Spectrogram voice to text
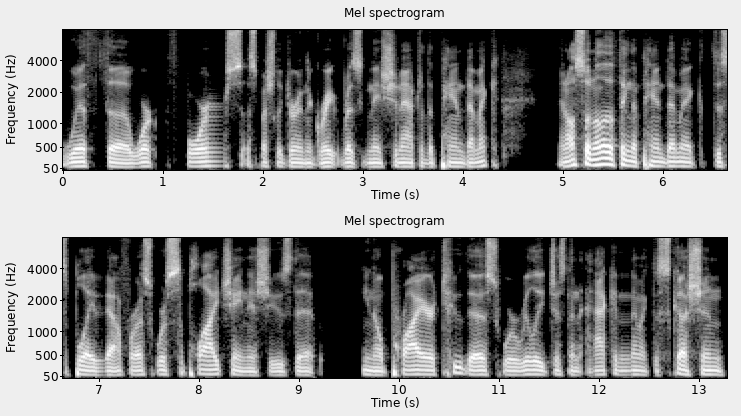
with the workforce, especially during the great resignation after the pandemic. And also, another thing the pandemic displayed out for us were supply chain issues that, you know, prior to this were really just an academic discussion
